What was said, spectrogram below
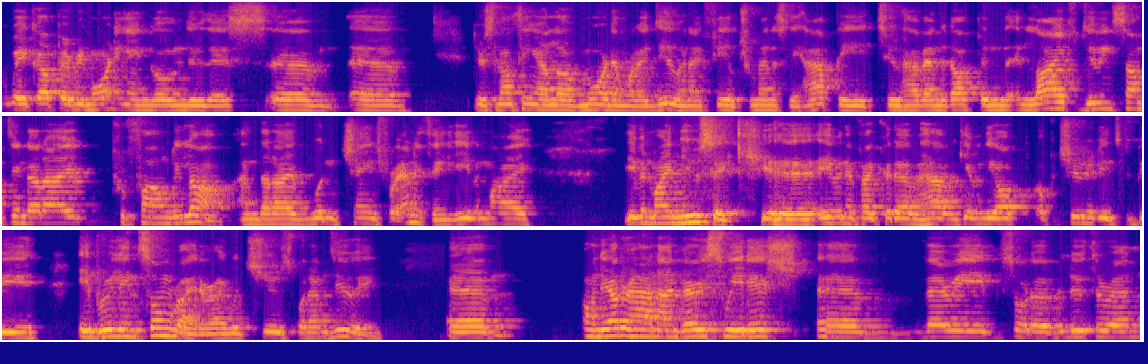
wake up every morning and go and do this. Um, uh, there's nothing I love more than what I do. And I feel tremendously happy to have ended up in, in life doing something that I profoundly love and that I wouldn't change for anything, even my even my music, uh, even if I could have, have given the op- opportunity to be a brilliant songwriter, I would choose what I'm doing. Um, on the other hand, I'm very Swedish, uh, very sort of Lutheran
